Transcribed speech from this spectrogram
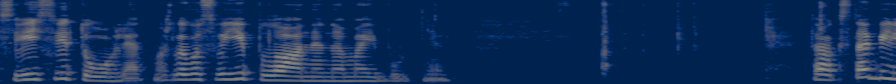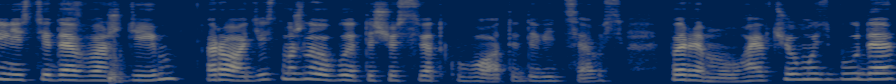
Свій світогляд, можливо, свої плани на майбутнє. Так, стабільність іде в ваш дім, радість, можливо, будете щось святкувати. Дивіться, ось перемога в чомусь буде.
